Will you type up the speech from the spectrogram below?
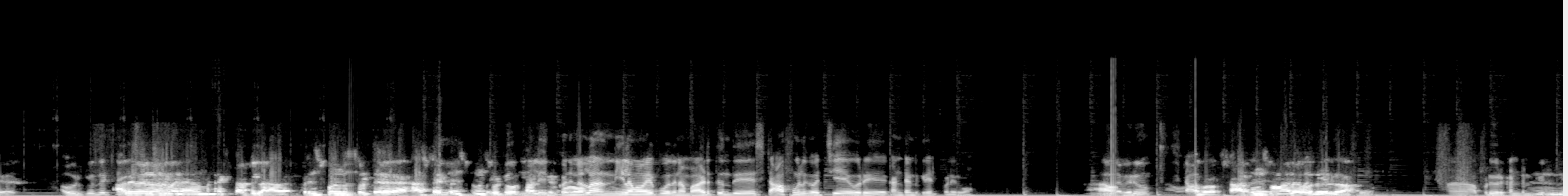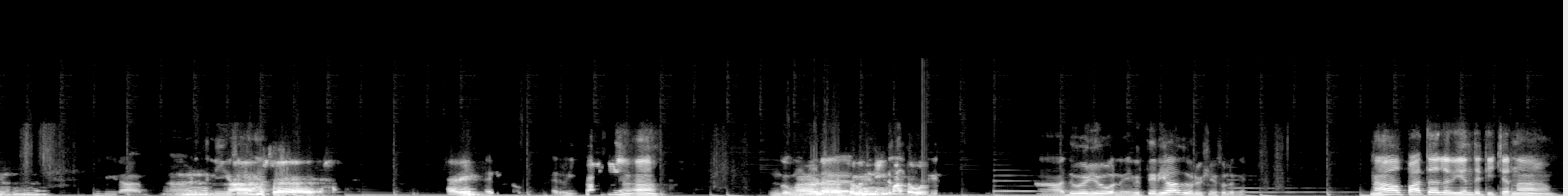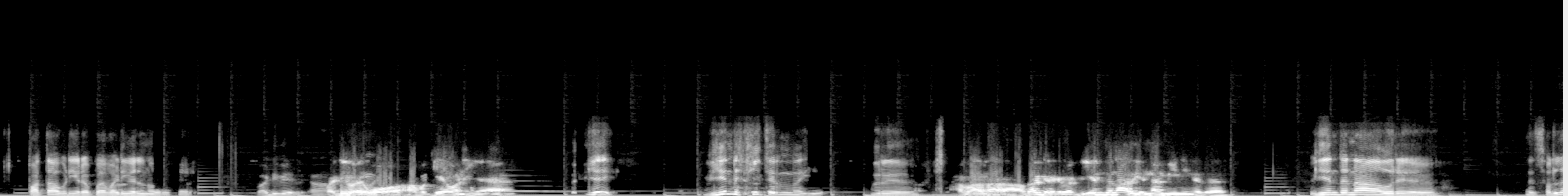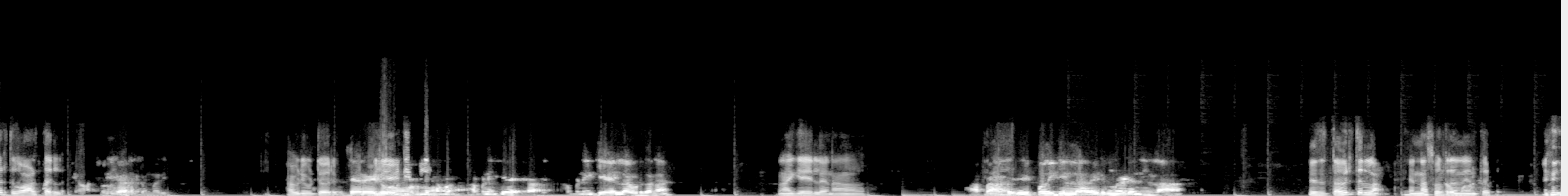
அவருக்கு வந்து அது வேணும் நம்ம நம்ம நெக்ஸ்ட் டாபிக்ல பிரின்சிபல்னு சொல்லிட்டு ஹேஷ்டாக் பிரின்சிபல்னு சொல்லிட்டு ஒரு இல்ல, இது டாபிக் கொஞ்சம் நல்லா நீளமாவே போகுது. நம்ம அடுத்து வந்து ஸ்டாஃப்ங்களுக்கு வச்சே ஒரு கண்டென்ட் கிரியேட் பண்ணிருவோம் வெறும் ஸ்டாஃப்னு சொன்னாலே ஒரு அப்படி ஒரு கண்டென்ட் ம், ம். அடுத்து நீங்க ஹரி? ஹரி. உங்க உங்களோட சொல்லுங்க. நீங்க பார்த்த ஒரு ஆஹ் அது ஒண்ணு எங்களுக்கு தெரியாத ஒரு விஷயம் சொல்லுங்க. நான் பார்த்ததுல வியந்த டீச்சர்னா பத்தா படிக்கிறப்ப வடிவேல்னு ஒரு சார் வடிவேல் ஆஹ் வடிவ ஓ அப்ப கேவா நீங்க? ஏய் வியந்த டீச்சர்னு ஒரு அவ அதான் அதான் கேக்குறேன் வியந்துனா அது என்ன மீனிங் அது? வியந்தனா ஒரு சொல்லறதுக்கு வார்த்தை இல்ல. சொல்லுங்க அப்படி விட்டவர். அப்ப நீ கே இல்ல அப்படிதானே நான் கே இல்ல நான் அப்ப இப்போதைக்கு இல்ல இதுக்கு முன்னாடி இருந்தீங்களா? இது தவிர்த்திடலாம். என்ன சொல்றதுன்னு எனக்கு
